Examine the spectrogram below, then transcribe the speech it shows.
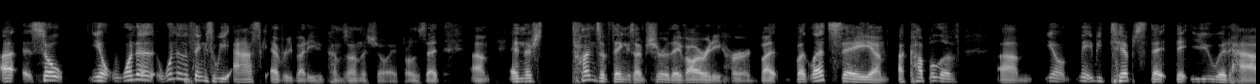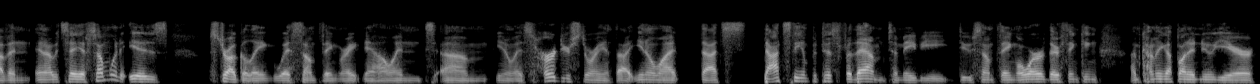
uh, so you know one of one of the things we ask everybody who comes on the show april is that um, and there's tons of things I'm sure they've already heard, but but let's say um, a couple of um, you know maybe tips that that you would have, and and I would say if someone is struggling with something right now and um, you know has heard your story and thought you know what? That's that's the impetus for them to maybe do something or they're thinking i'm coming up on a new year.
